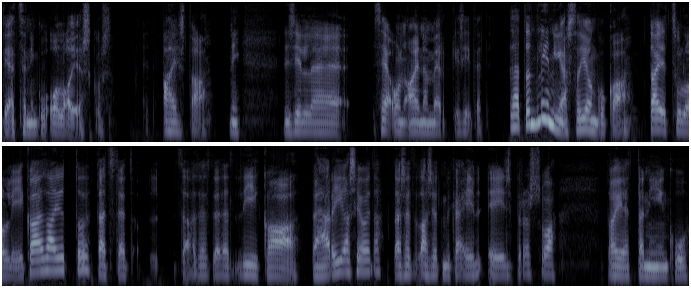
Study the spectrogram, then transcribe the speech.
tiedätkö, niin kuin olo joskus, että aistaa, niin, niin sille, se on aina merkki siitä, että sä et ole linjassa jonkunkaan. Tai että sulla on liikaa jotain juttuja, tai että sä teet, tai sä teet liikaa vääriä asioita, tai sä teet asioita, mikä ei, ei inspiroi sua, tai että niin kuin,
